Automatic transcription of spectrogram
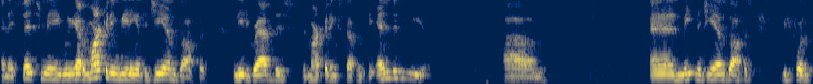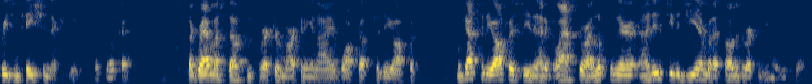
And they said to me, We got a marketing meeting at the GM's office. We need to grab this, the marketing stuff. It was the end of the year. Um, and meet in the GM's office before the presentation next week. So I said, okay. So I grabbed my stuff, and the director of marketing and I walked up to the office. We got to the office, they had a glass door. I looked in there and I didn't see the GM, but I saw the director of human resources.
